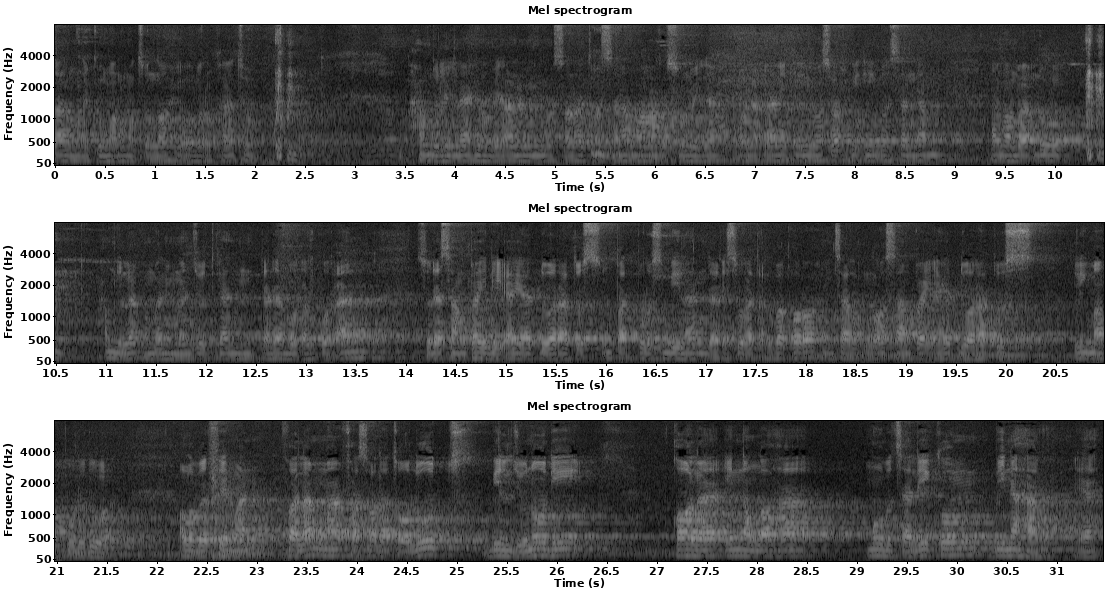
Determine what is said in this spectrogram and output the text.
Assalamualaikum warahmatullahi wabarakatuh. Alhamdulillahirrabbilalamin Wassalatu wassalamu ala rasulillah Wa ala alihi wa sahbihi Amma ba'du. Alhamdulillah kembali melanjutkan Tadabur Al-Quran. Sudah sampai di ayat 249 dari surat Al-Baqarah InsyaAllah sampai ayat 252 Allah berfirman Falamma fasalat bil junudi Qala innallaha mubtalikum binahar ya.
